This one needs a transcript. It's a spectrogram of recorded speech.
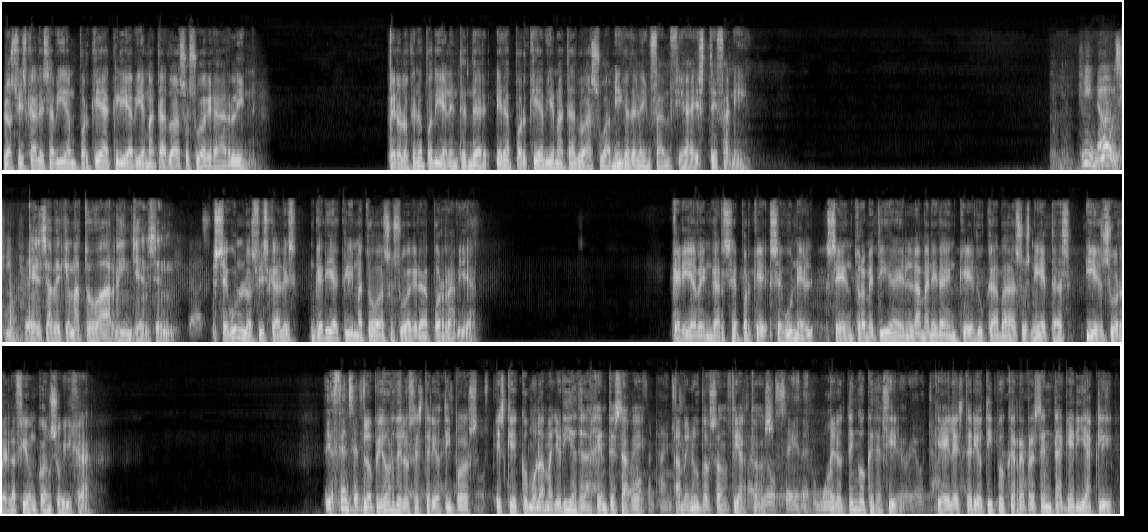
Los fiscales sabían por qué Ackley había matado a su suegra Arlene. Pero lo que no podían entender era por qué había matado a su amiga de la infancia, Stephanie. Él sabe que mató a Arlene Jensen. Según los fiscales, Gary Ackley mató a su suegra por rabia. Quería vengarse porque, según él, se entrometía en la manera en que educaba a sus nietas y en su relación con su hija. Lo peor de los estereotipos es que, como la mayoría de la gente sabe, a menudo son ciertos. Pero tengo que decir que el estereotipo que representa Gary Ackley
